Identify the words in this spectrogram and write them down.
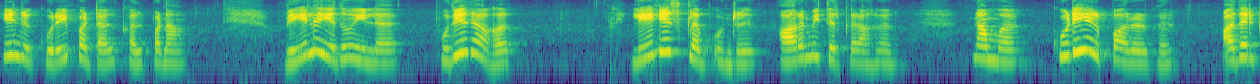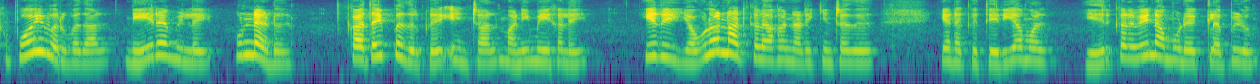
என்று குறைப்பட்டால் கல்பனா. வேலை எதுவும் இல்லை. புதிதாக லேடிஸ் கிளப் ஒன்று ஆரம்பித்திருக்கிறார்கள் நம்ம குடியிருப்பாளர்கள் அதற்கு போய் வருவதால் நேரமில்லை. உன்னடு கதைப்பதற்கு என்றால் மணிமேகலை. இது எவ்வளோ நாட்களாக நடக்கின்றது? எனக்கு தெரியாமல் ஏற்கனவே நம்முடைய கிளப்பிலும்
